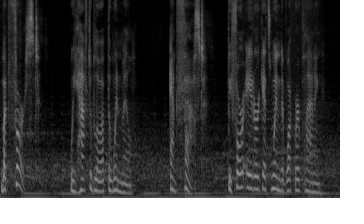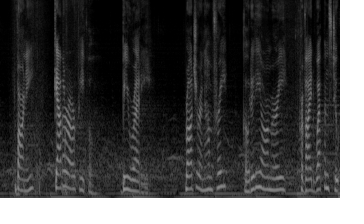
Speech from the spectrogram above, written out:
But first, we have to blow up the windmill. And fast. Before Aitor gets wind of what we're planning. Barney, gather our people. Be ready. Roger and Humphrey, go to the armory, provide weapons to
